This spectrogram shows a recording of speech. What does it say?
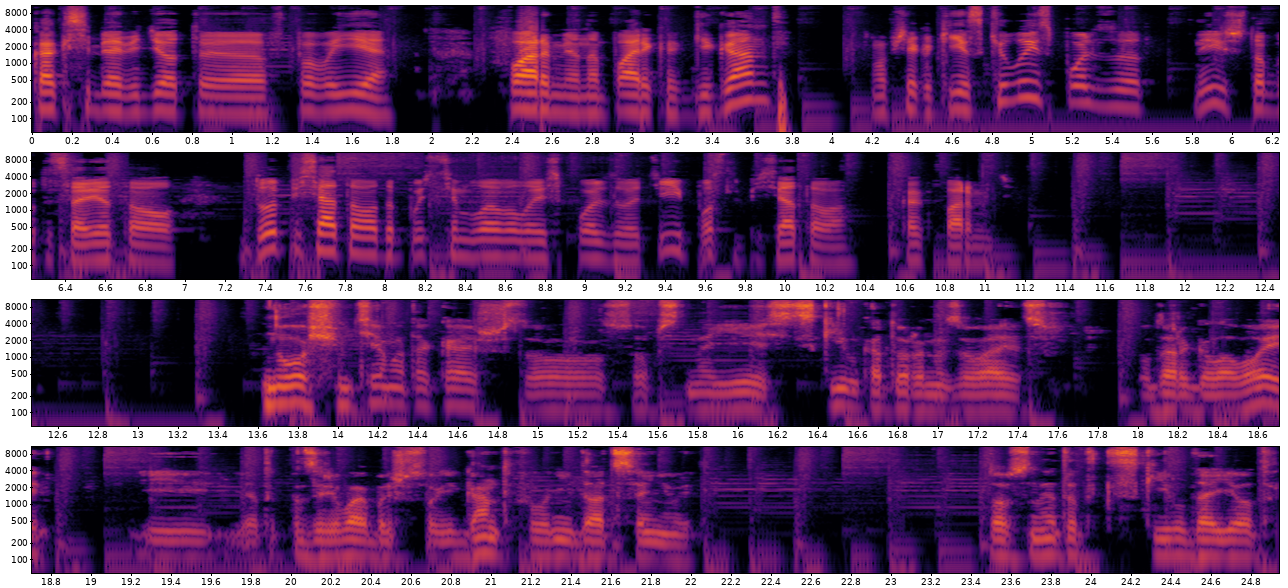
как себя ведет э, в PvE фарме на париках гигант, вообще какие скиллы используют, и что бы ты советовал до 50 допустим, левела использовать, и после 50 как фармить. Ну, в общем, тема такая, что, собственно, есть скилл, который называется удар головой, и я так подозреваю, большинство гигантов его недооценивает. Собственно, этот скилл дает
